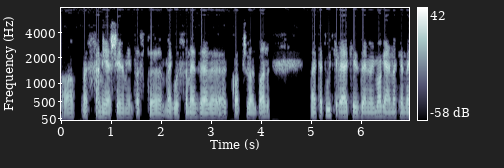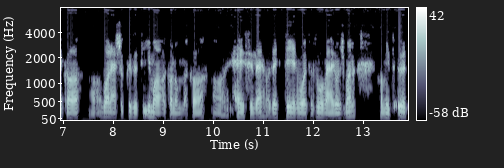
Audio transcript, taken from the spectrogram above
a, a személyes élményt azt megosztam ezzel kapcsolatban. Tehát úgy kell elképzelni, hogy magának ennek a, a vallások közötti ima alkalomnak a, a helyszíne, az egy tér volt az óvárosban, amit öt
